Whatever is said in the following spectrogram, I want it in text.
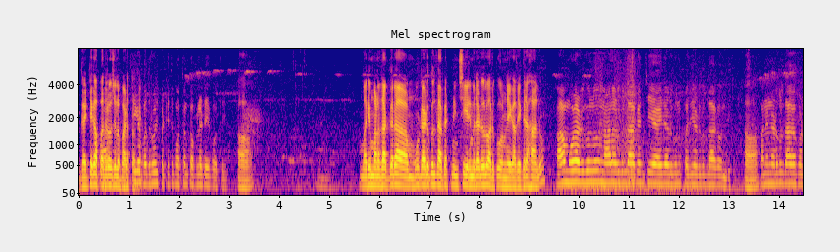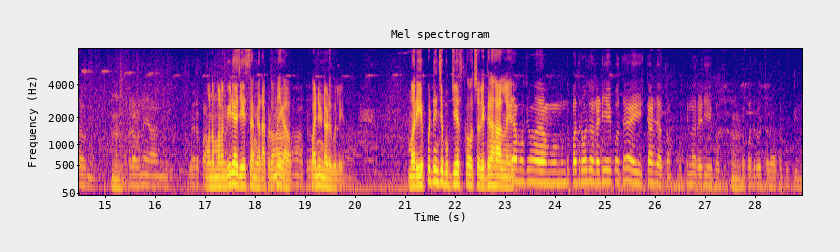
గట్టిగా పది రోజులు పడుతుంది. పది రోజు పట్టితే మొత్తం కంప్లీట్ అయిపోతాయి. ఆ. మరి మన దగ్గర మూడు అడుగుల దగ్గర నుంచి ఎనిమిది అడుగుల వరకు ఉన్నాయి కదా విగ్రహాలు? ఆ మూడు అడుగులు నాలుగు అడుగుల దాకా నుంచి ఐదు అడుగులు పది అడుగుల దాకా ఉంది. పన్నెండు అడుగుల దాకా కూడా ఉన్నాయి. అక్కడ ఉన్నాయి మనం మనం వీడియో చేసాం కదా అక్కడ ఉన్నాయి కదా పన్నెండు అడుగులు మరి ఎప్పటి నుంచి బుక్ చేసుకోవచ్చు విగ్రహాలని? ముందు పది రోజులు రెడీ అయిపోతే స్టార్ట్ చేస్తాం బుకింగ్ రెడీ అయిపోతుంది ఒక పది రోజుల తర్వాత బుకింగ్.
